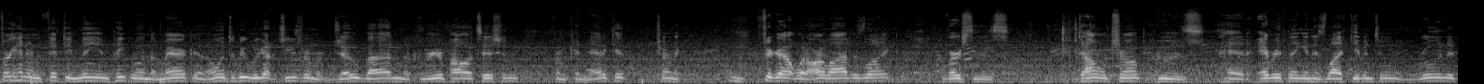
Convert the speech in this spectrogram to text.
350 million people in America, and the only two people we got to choose from are Joe Biden, a career politician from Connecticut, trying to figure out what our life is like, versus Donald Trump, who has had everything in his life given to him and ruined it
